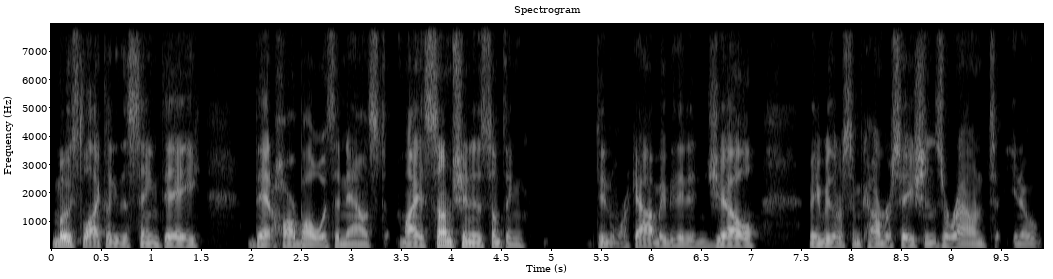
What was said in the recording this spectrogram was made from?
most likely the same day that Harbaugh was announced. My assumption is something didn't work out. Maybe they didn't gel. Maybe there were some conversations around, you know,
